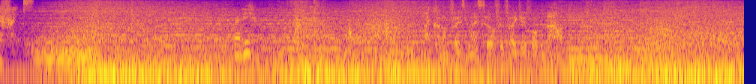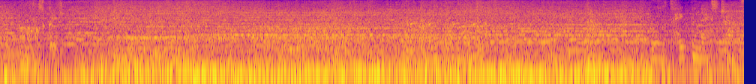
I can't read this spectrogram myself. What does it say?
difference. Ready? I couldn't face myself if I gave up now. None of us could. We'll take the next chance.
